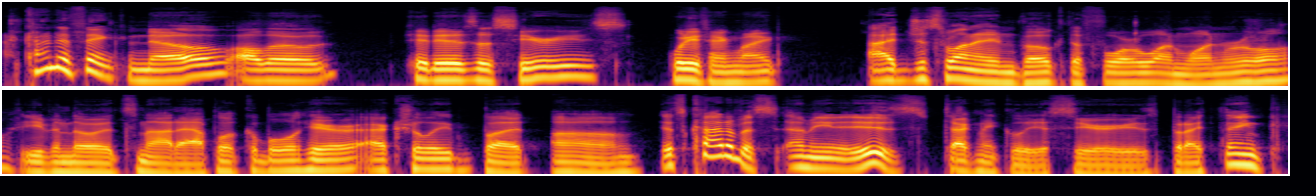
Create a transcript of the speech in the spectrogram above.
I kind of think no, although it is a series. What do you think, Mike? I just want to invoke the 411 rule, even though it's not applicable here, actually. But um, it's kind of a, I mean, it is technically a series, but I think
